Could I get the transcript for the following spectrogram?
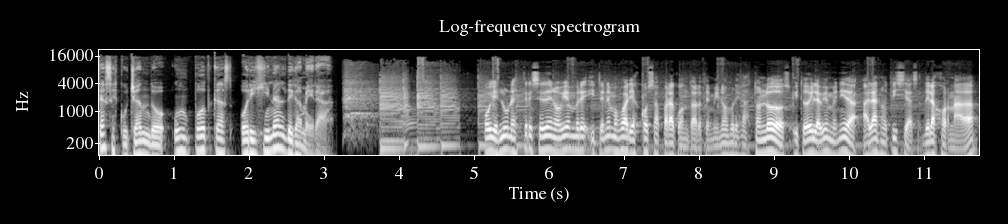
Estás escuchando un podcast original de Gamera. Hoy es lunes 13 de noviembre y tenemos varias cosas para contarte. Mi nombre es Gastón Lodos y te doy la bienvenida a las noticias de la jornada.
